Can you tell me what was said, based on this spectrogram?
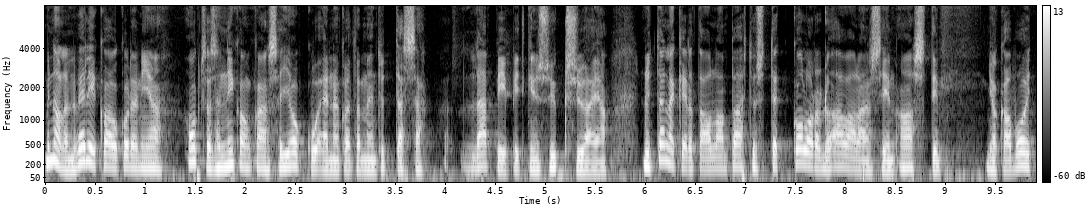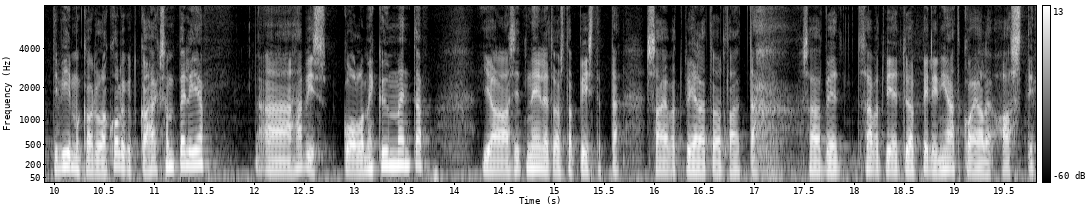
Minä olen Veli Kaukonen ja Oksasen Nikon kanssa joukkueennakoita menty tässä läpi pitkin syksyä ja nyt tällä kertaa ollaan päästy sitten Colorado Avalancheen asti, joka voitti viime kaudella 38 peliä, ää, hävisi 30 ja sitten 14 pistettä saivat vielä tuota, että saivat, vie, saivat vietyä pelin jatkoajalle asti.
